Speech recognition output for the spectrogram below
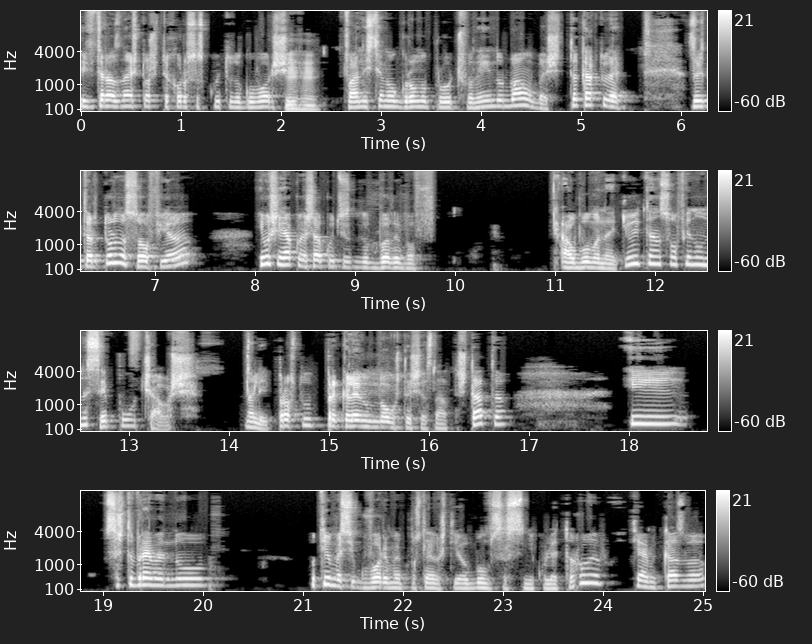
И ти трябва да знаеш точните хора, с които да говориш. Mm-hmm. Това е наистина огромно проучване и нормално беше. Така както да е. За литературна София Имаше някои неща, които исках да бъде в албума на етюдите на София, но не се получаваше. Нали, просто прекалено много ще ще станат нещата. И също времено отиваме си говориме по следващия албум с Николета Руев. Тя ми казва,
